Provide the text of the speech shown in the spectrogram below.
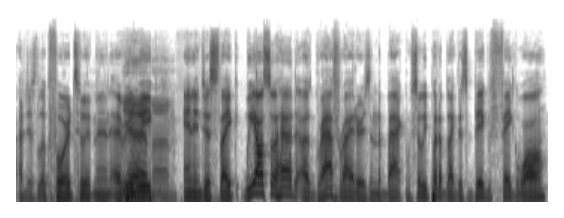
I just look forward to it, man. Every Yeah, week. man. And it just like we also had uh, graph writers in the back, so we put up like this big fake wall,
